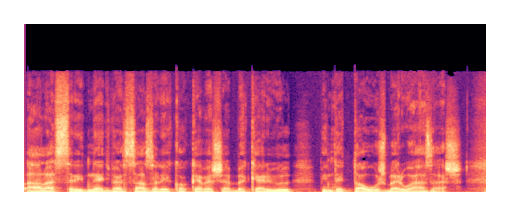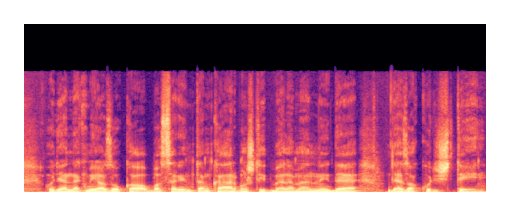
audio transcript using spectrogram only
állás szerint 40%-kal kevesebbe kerül, mint egy TAO-s beruházás. Hogy ennek mi az oka, abba szerintem kár most itt belemenni, de, de ez akkor is tény.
